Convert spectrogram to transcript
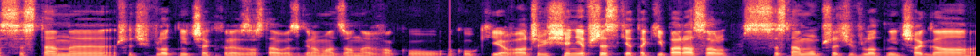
systemy przeciwlotnicze, które zostały zgromadzone wokół, wokół Kijowa. Oczywiście nie wszystkie. Taki parasol systemu przeciwlotniczego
